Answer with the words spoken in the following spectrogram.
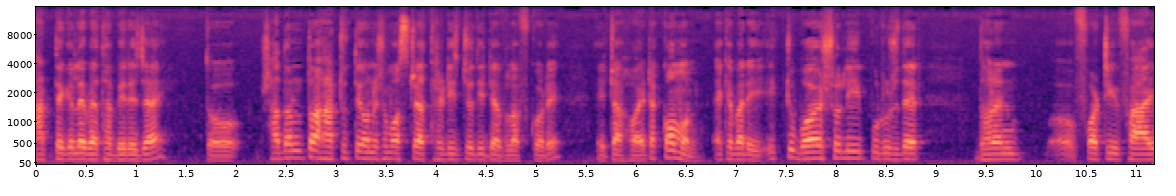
হাঁটতে গেলে ব্যথা বেড়ে যায়। তো সাধারণত হাঁটুতে অনেক সময় অস্ট্রিয়াথ্রাইটিস যদি ডেভেলপ করে এটা হয়। এটা কমন একেবারেই। একটু বয়স হলেই পুরুষদের ধরেন ফর্টি ফাইভ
